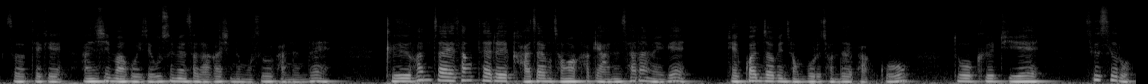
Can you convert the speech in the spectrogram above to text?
그래서 되게 안심하고 이제 웃으면서 나가시는 모습을 봤는데 그 환자의 상태를 가장 정확하게 아는 사람에게 객관적인 정보를 전달받고 또 그 뒤에 스스로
